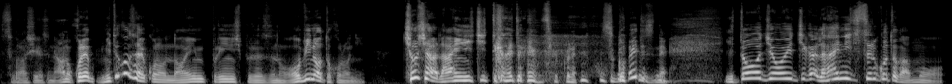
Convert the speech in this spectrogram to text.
素晴らしいですね。あのこれ見てくださいこの「ナインプリンシプルズ」の帯のところに著者来日って書いてあるんですよこれ。すごいですね。伊藤穰一が来日することがも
